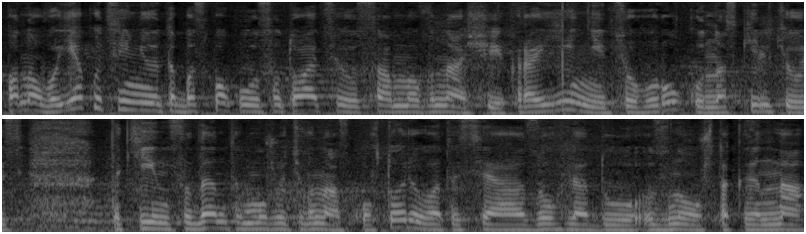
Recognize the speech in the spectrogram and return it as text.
Панове, як оцінюєте безпекову ситуацію саме в нашій країні цього року? Наскільки ось такі інциденти можуть в нас повторюватися з огляду знову ж таки на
